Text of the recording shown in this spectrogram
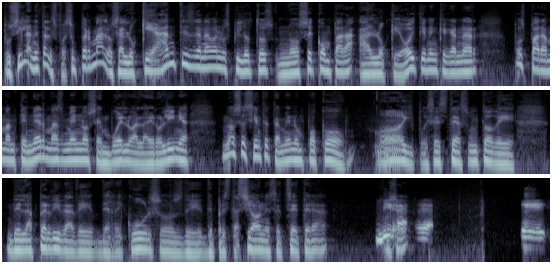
pues sí, la neta les fue súper mal. O sea, lo que antes ganaban los pilotos no se compara a lo que hoy tienen que ganar, pues para mantener más o menos en vuelo a la aerolínea. ¿No se siente también un poco, hoy, pues este asunto de, de la pérdida de, de recursos, de, de, prestaciones, etcétera? Mira, eh, eh,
